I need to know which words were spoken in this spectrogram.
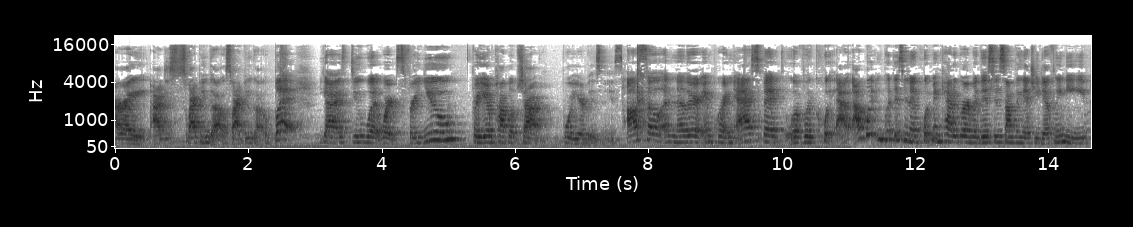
All right. I just swipe and go, swipe and go. But you guys do what works for you, for your pop-up shop for your business. Also, another important aspect of equipment, I, wouldn't put this in the equipment category, but this is something that you definitely need.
